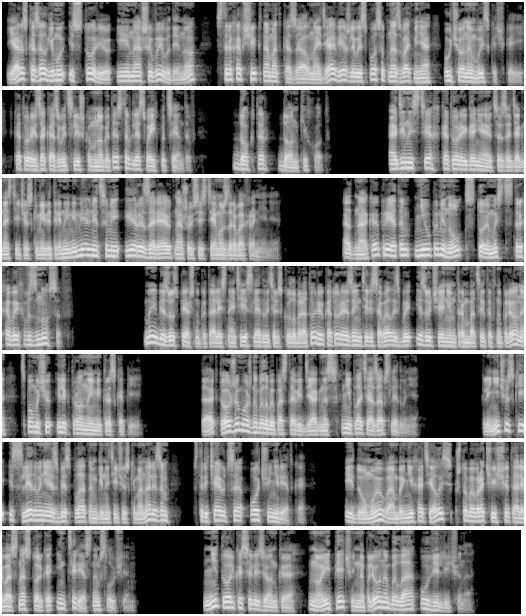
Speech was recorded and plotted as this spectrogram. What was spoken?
Я рассказал ему историю и наши выводы, но страховщик нам отказал, найдя вежливый способ назвать меня ученым-выскочкой, который заказывает слишком много тестов для своих пациентов. Доктор Дон Кихот. Один из тех, которые гоняются за диагностическими ветряными мельницами и разоряют нашу систему здравоохранения. Однако при этом не упомянул стоимость страховых взносов. Мы безуспешно пытались найти исследовательскую лабораторию, которая заинтересовалась бы изучением тромбоцитов Наполеона с помощью электронной микроскопии. Так тоже можно было бы поставить диагноз, не платя за обследование. Клинические исследования с бесплатным генетическим анализом встречаются очень редко. И думаю, вам бы не хотелось, чтобы врачи считали вас настолько интересным случаем. Не только селезенка, но и печень Наполеона была увеличена.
